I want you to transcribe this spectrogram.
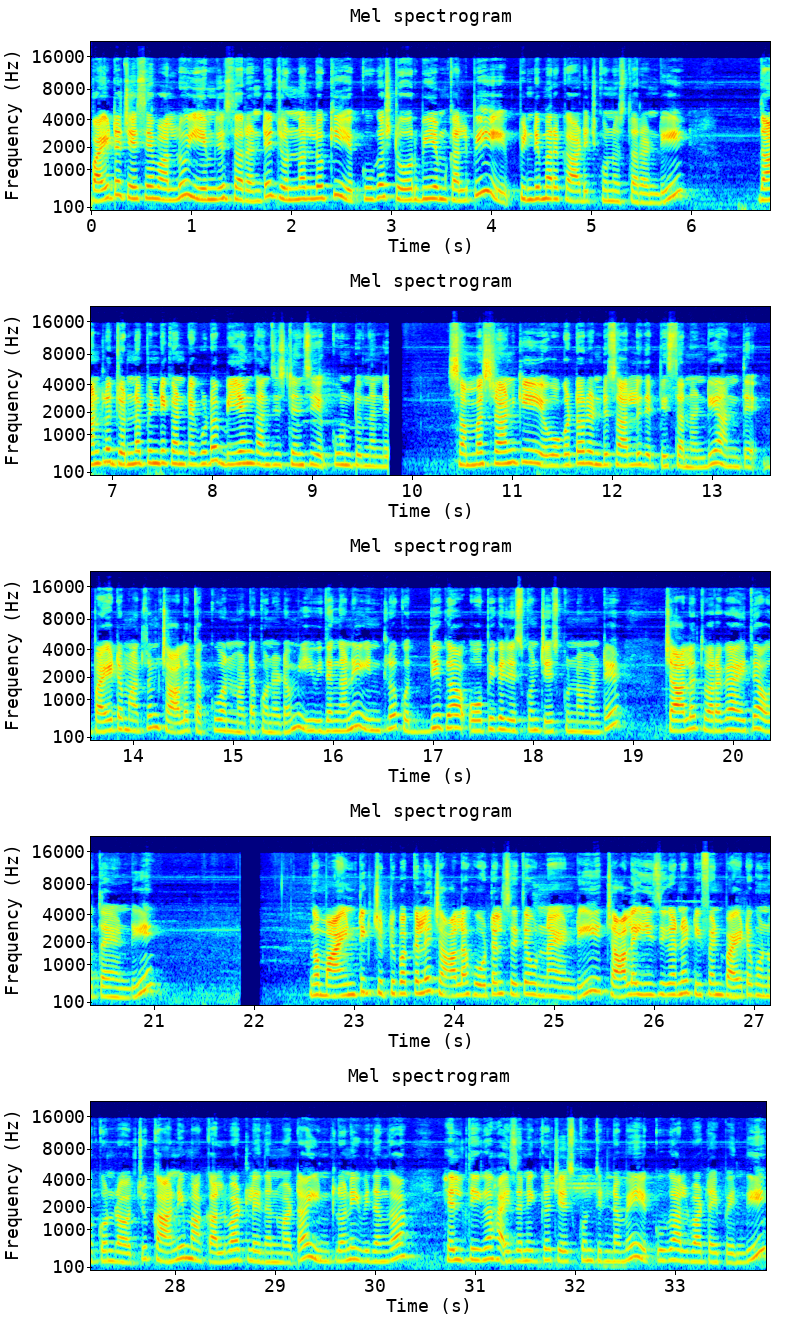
బయట చేసేవాళ్ళు ఏం చేస్తారంటే జొన్నల్లోకి ఎక్కువగా స్టోర్ బియ్యం కలిపి పిండి మరక ఆడించుకొని వస్తారండి. దాంట్లో జొన్న పిండి కంటే కూడా బియ్యం కన్సిస్టెన్సీ ఎక్కువ ఉంటుందని చెప్పి. సంవత్సరానికి ఒకటో రెండు సార్లు తెప్పిస్తానండి అంతే. బయట మాత్రం చాలా తక్కువ అనమాట కొనడం. ఈ విధంగానే ఇంట్లో కొద్దిగా ఓపిక చేసుకొని చేసుకున్నామంటే చాలా త్వరగా అయితే అవుతాయండి. ఇంకా మా ఇంటికి చుట్టుపక్కలే చాలా హోటల్స్ అయితే ఉన్నాయండి. చాలా ఈజీగానే టిఫిన్ బయట కొనుక్కొని రావచ్చు. కానీ మాకు అలవాటు లేదనమాట ఇంట్లోనే ఈ విధంగా హెల్తీగా హైజెనిక్గా చేసుకొని తినడమే ఎక్కువగా అలవాటు అయిపోయింది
